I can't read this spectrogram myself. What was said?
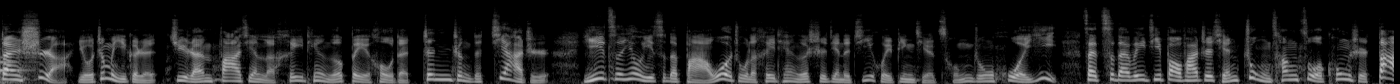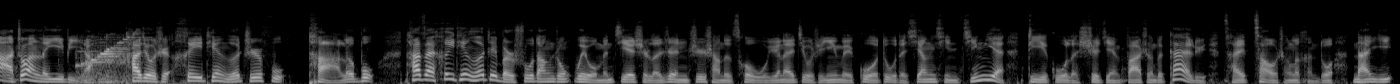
但是啊，有这么一个人，居然发现了黑天鹅背后的真正的价值，一次又一次的把握住了黑天鹅事件的机会，并且从中获益，在次贷危机爆发之前重仓做空，是大赚了一笔啊！他就是黑天鹅之父。塔勒布，他在《黑天鹅》这本书当中为我们揭示了认知上的错误，原来就是因为过度的相信经验，低估了事件发生的概率，才造成了很多难以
